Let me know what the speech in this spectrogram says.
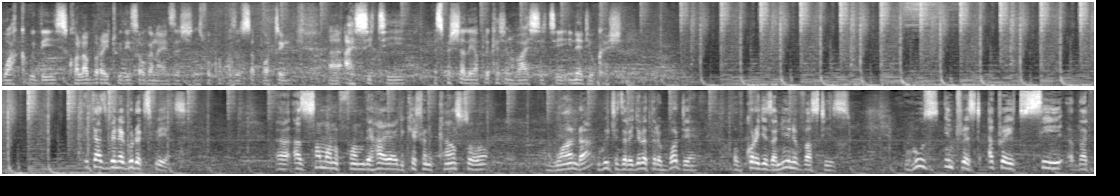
work with these, collaborate with these organizations for purposes of supporting uh, ICT, especially application of ICT in education. It has been a good experience. Uh, as someone from the Higher Education Council Rwanda, which is a regulatory body of colleges and universities, whose interest actually to see that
